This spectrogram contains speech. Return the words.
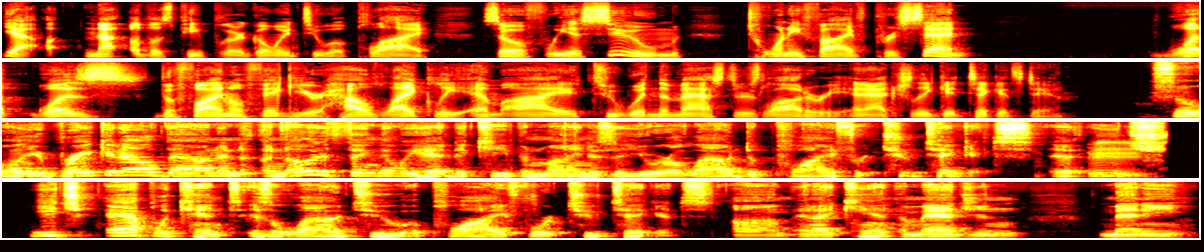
yeah, not all those people are going to apply. So, if we assume 25%, what was the final figure? How likely am I to win the Masters lottery and actually get tickets, Dan? So, when you break it all down, and another thing that we had to keep in mind is that you were allowed to apply for two tickets. Mm. Each each applicant is allowed to apply for two tickets, um, and I can't imagine many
